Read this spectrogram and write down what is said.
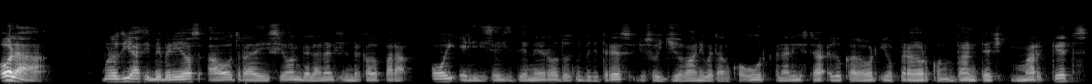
Hola, buenos días y bienvenidos a otra edición del análisis del mercado para hoy, el 16 de enero de 2023. Yo soy Giovanni Betancourt, analista, educador y operador con Vantage Markets.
